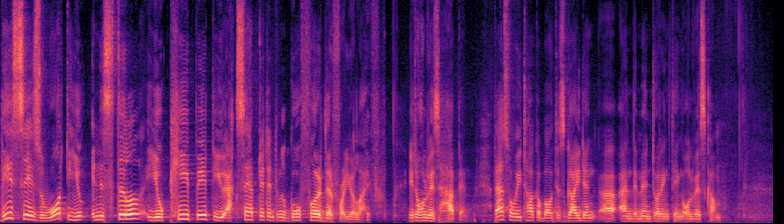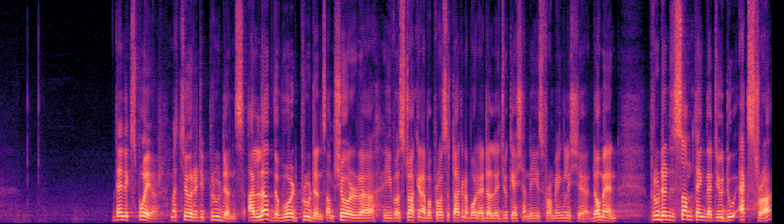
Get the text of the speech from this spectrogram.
This is what you instill, you keep it, you accept it, and it will go further for your life. It always happens. That's why we talk about this guiding uh, and the mentoring thing always come. Then exposure, maturity, prudence. I love the word prudence. I'm sure uh, he was talking about, professor talking about adult education. He is from English uh, domain. Prudence is something that you do extra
